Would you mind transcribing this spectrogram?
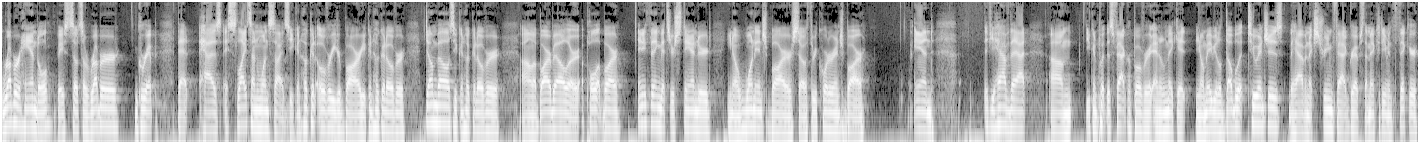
rubber handle based. So it's a rubber grip that has a slice on one side, so you can hook it over your bar. You can hook it over dumbbells. You can hook it over um, a barbell or a pull-up bar anything that's your standard, you know, one inch bar, or so three quarter inch bar. And if you have that, um, you can put this fat grip over it and it'll make it, you know, maybe it'll double it two inches. They have an extreme fat grips that makes it even thicker.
